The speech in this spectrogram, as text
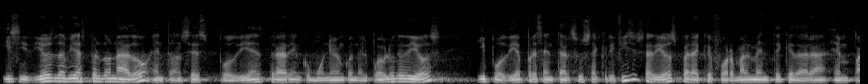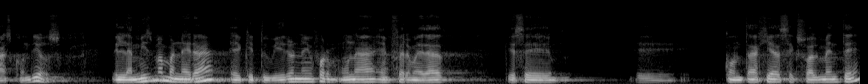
Y si Dios le habías perdonado, entonces podía entrar en comunión con el pueblo de Dios y podía presentar sus sacrificios a Dios para que formalmente quedara en paz con Dios. De la misma manera, el que tuviera una, una enfermedad que se eh, contagia sexualmente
